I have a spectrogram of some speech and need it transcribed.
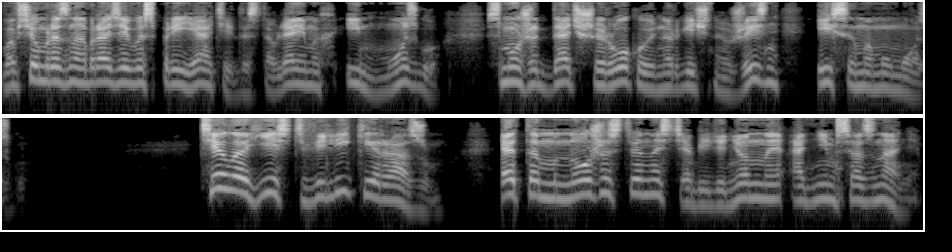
во всем разнообразии восприятий, доставляемых им мозгу, сможет дать широкую энергичную жизнь и самому мозгу. Тело есть великий разум. Это множественность, объединенная одним сознанием.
